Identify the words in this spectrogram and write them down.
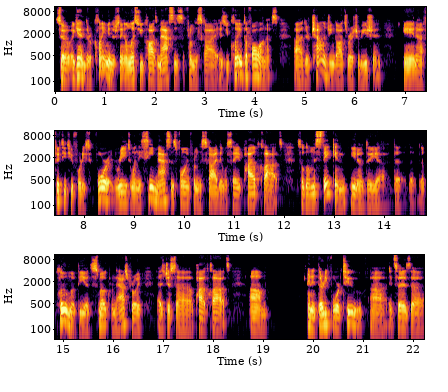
so again they're claiming they're saying unless you cause masses from the sky as you claim to fall on us. Uh, they're challenging god's retribution in uh, 5244, it reads, "When they see masses falling from the sky, they will say piled clouds." So they'll mistaken, you know, the uh, the, the, the, plume of the, uh, smoke from the asteroid as just uh, piled clouds. Um, and in 34.2, uh, it says, uh,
